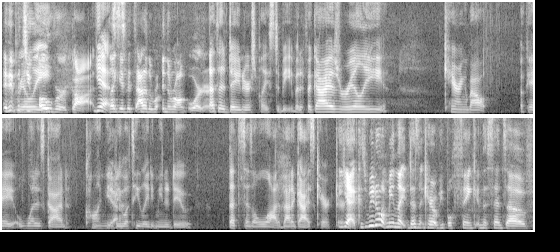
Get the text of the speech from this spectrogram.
if it puts really you over God. Yes. Like if it's out of the in the wrong order. that's a dangerous place to be. But if a guy is really caring about, okay, what is God calling me to do? What's He leading me to do? That says a lot about a guy's character. Yeah, because we don't mean like doesn't care what people think in the sense of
